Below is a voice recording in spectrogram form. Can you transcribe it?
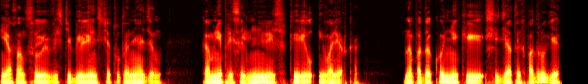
Я танцую в вестибюле института не один. Ко мне присоединились Кирилл и Валерка. На подоконнике сидят их подруги,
